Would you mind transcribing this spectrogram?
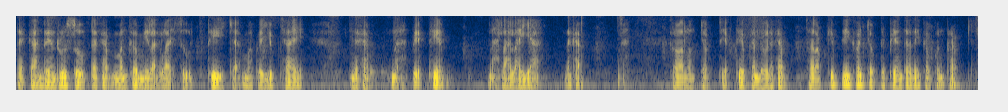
แต่การเรียนรู้สูตรนะครับ มันก็มีหลากหลายสูตรที่จะมาไปยุบใช้นะครับนะเปรียบเทียบนะหลายๆอย่างนะครับนะก็ลองจดเทียบเทียบกันดูนะครับสำหรับคลิปนี้ก็จบแต่เพียงเท่านี้ขอบคุณครับ ส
